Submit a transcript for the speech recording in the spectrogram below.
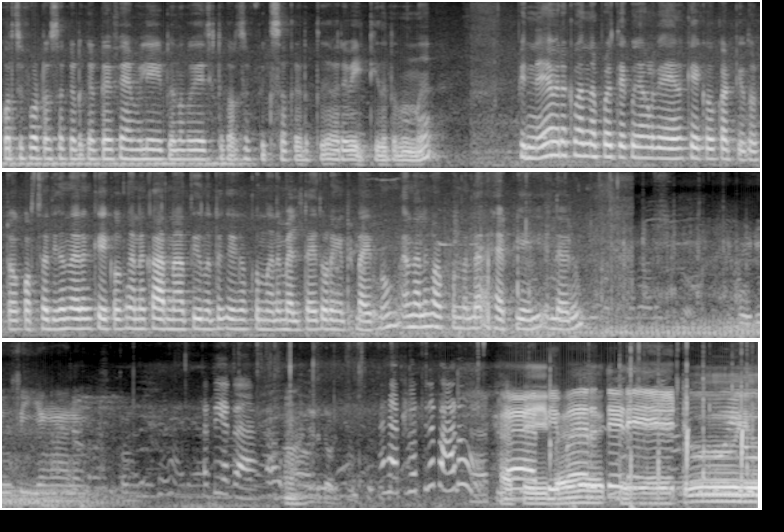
കുറച്ച് ഫോട്ടോസൊക്കെ എടുക്കട്ടെ ഫാമിലി ആയിട്ട് എന്നൊക്കെ വിചാരിച്ചിട്ട് കുറച്ച് പിക്സൊക്കെ എടുത്ത് അവരെ വെയിറ്റ് ചെയ്തിട്ട് നിന്ന്. പിന്നെ അവരൊക്കെ വന്നപ്പോഴത്തേക്കും ഞങ്ങൾ വേഗം കേക്കൊക്കെ കട്ട് ചെയ്തു കേട്ടോ. കുറച്ചധികം നേരം കേക്കൊക്കെ ഇങ്ങനെ കാരണത്ത് ഇരുന്നിട്ട് കേക്കൊക്കെ ഒന്ന് ഇങ്ങനെ മെൽറ്റായി തുടങ്ങിയിട്ടുണ്ടായിരുന്നു. എന്നാലും കുഴപ്പമൊന്നുമില്ല. ഹാപ്പിയായി എല്ലാവരും. ഒരു സി ഹാപ്പി ബർത്ത്ഡേ പാടൂ happy birthday to you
